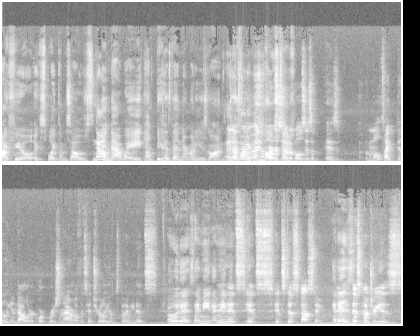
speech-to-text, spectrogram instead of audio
I feel exploit themselves No. in that way No. because then their money is gone. I know, Of. I know Most of- pharmaceuticals is a is a multi-billion-dollar corporation. I don't know if it's hit trillions, but I mean it's Oh, it is. I mean, I I mean, mean it's it's it's disgusting. It And is. This country is.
